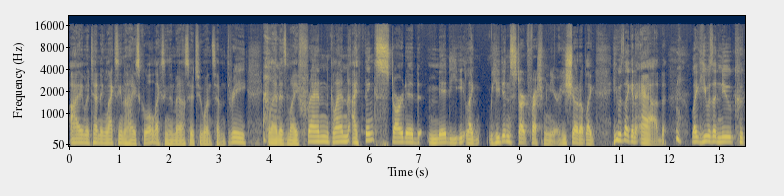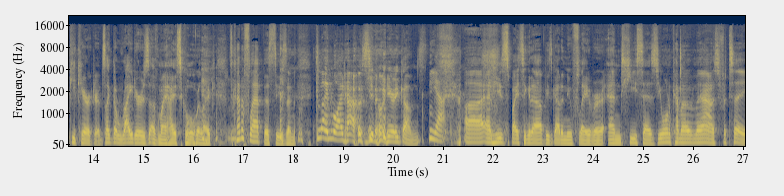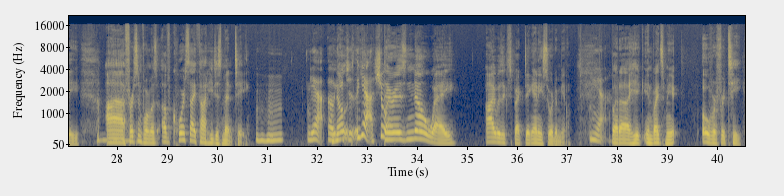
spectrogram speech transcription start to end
I'm attending Lexington High School, Lexington, Mass. 02173. Glenn is my friend. Glenn, I think, started mid, like, he didn't start freshman year. He showed up like, he was like an ad. Like, he was a new kooky character. It's like the writers of my high school were like, it's kind of flat this season. Glenn Whitehouse, you know, and here he comes. Yeah. Uh, and he's spicing it up. He's got a new flavor. And he says, Do you want to come over to my house for tea? Uh, first and foremost, of course, I thought he just meant tea. Yeah. Oh, No, just, yeah, sure. There is no way I was expecting any sort of meal. Yeah. But uh, he invites me over for tea.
